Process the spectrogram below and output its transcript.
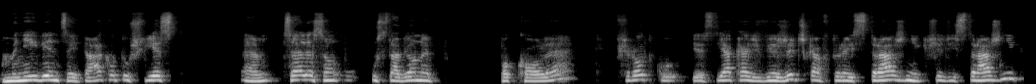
mniej więcej tak. Otóż jest, cele są ustawione po kole, w środku jest jakaś wieżyczka, w której strażnik, siedzi strażnik,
